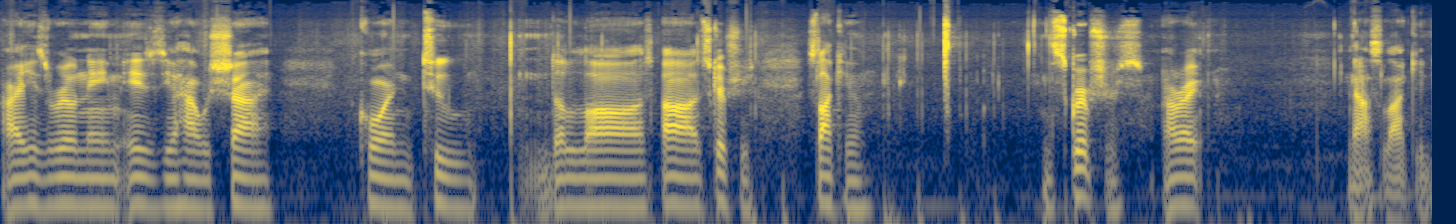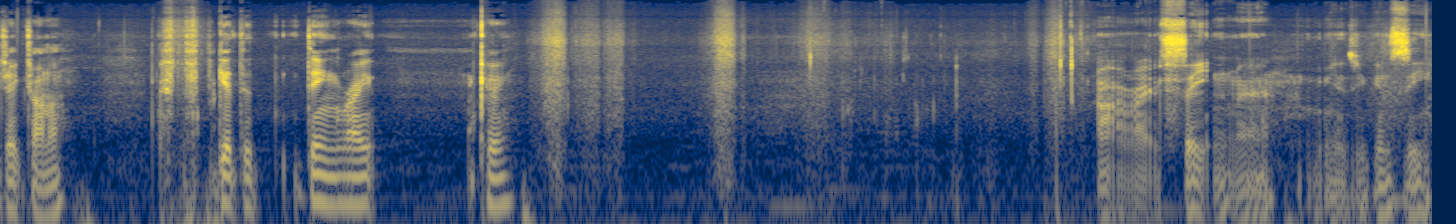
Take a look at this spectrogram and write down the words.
All right, his real name is Yahweh Shai, according to the laws, uh, the scriptures. It's like you, the scriptures. All right. Now it's like you, Jake, trying to get the thing right. Okay. All right, Satan, man. As you can see,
